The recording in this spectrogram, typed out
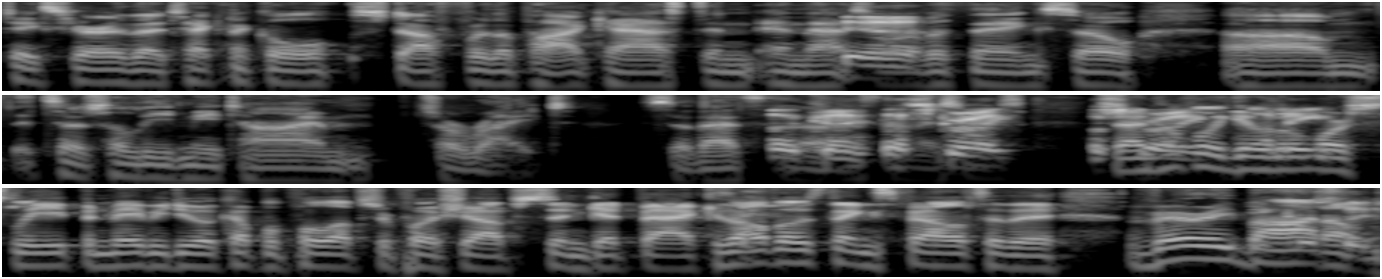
takes care of the technical stuff for the podcast and and that yeah. sort of a thing. So um, to, to leave me time to write. So that's the, okay. That's, that's great. That's so great. hopefully get a little I mean, more sleep and maybe do a couple pull ups or push ups and get back because all those things fell to the very bottom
